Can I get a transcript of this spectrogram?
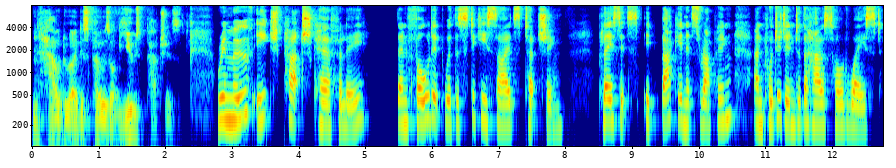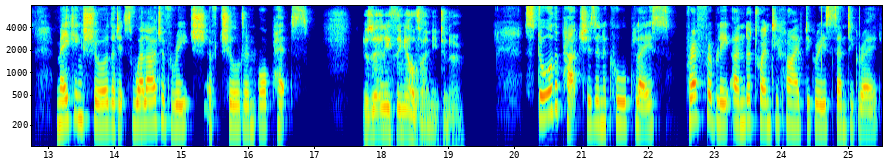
And how do I dispose of used patches? Remove each patch carefully, then fold it with the sticky sides touching. Place it, it back in its wrapping and put it into the household waste, making sure that it's well out of reach of children or pets. Is there anything else I need to know? Store the patches in a cool place, preferably under 25 degrees centigrade.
